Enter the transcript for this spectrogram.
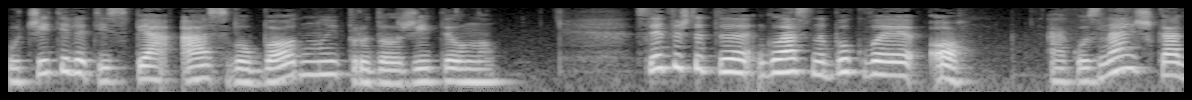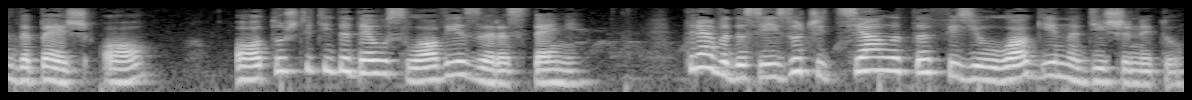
Учителят изпя А свободно и продължително. Следващата гласна буква е О. Ако знаеш как да пееш О, Ото ще ти даде условия за растение. Трябва да се изучи цялата физиология на дишането.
